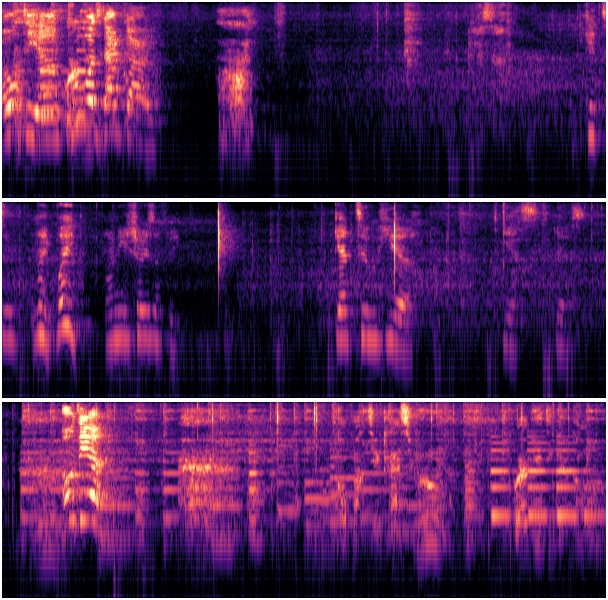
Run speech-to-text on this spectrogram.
Oh dear, who was that guy? Get to wait, wait. I need to show you something. Get to here. Yes, yes. Oh dear! go back to your classroom. Where do you think you're going?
